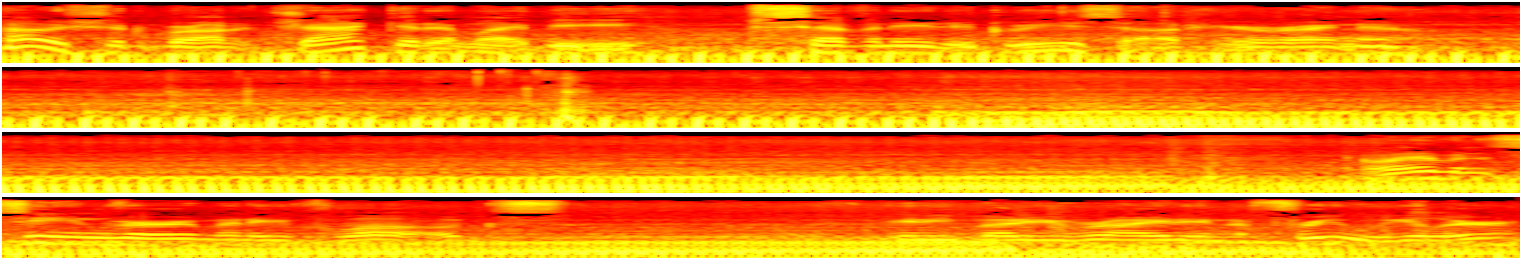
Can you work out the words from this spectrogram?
Probably should have brought a jacket. It might be 70 degrees out here right now. I haven't seen very many vlogs. Anybody riding a freewheeler.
